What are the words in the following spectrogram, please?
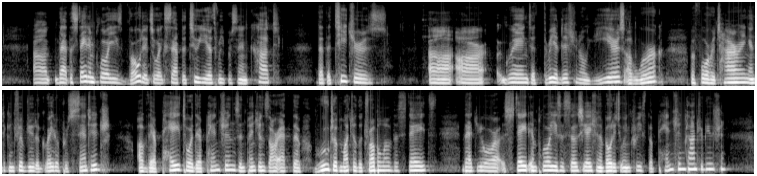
that the state employees voted to accept a two-year 3% cut, that the teachers are agreeing to three additional years of work before retiring and to contribute a greater percentage of their pay toward their pensions, and pensions are at the root of much of the trouble of the states, that your State Employees Association voted to increase the pension contribution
